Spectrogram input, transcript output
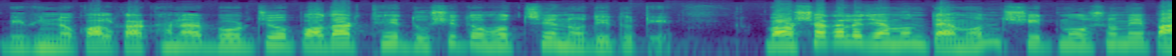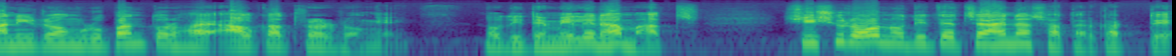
বিভিন্ন কলকারখানার বর্জ্য পদার্থে দূষিত হচ্ছে নদী দুটি। বর্ষাকালে যেমন তেমন শীত মৌসুমে পানির রং রূপান্তর হয় আলকাতরার রঙে। নদীতে মেলে না মাছ। শিশুরাও নদীতে চায় না সাঁতার কাটতে।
